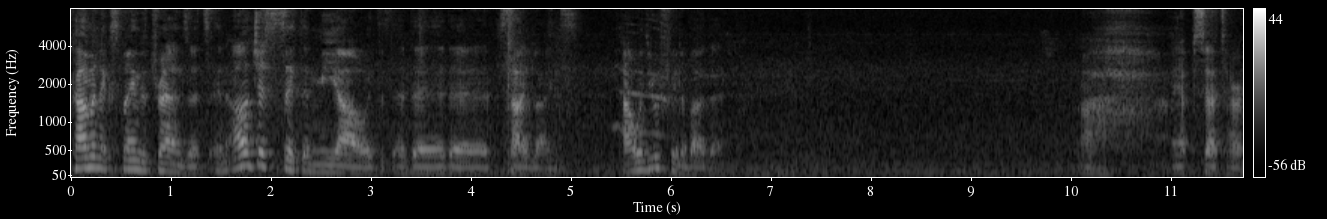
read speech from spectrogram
come and explain the transits and I'll just sit and meow at the, at the, at the sidelines. How would you feel about that? Ah, I upset her.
